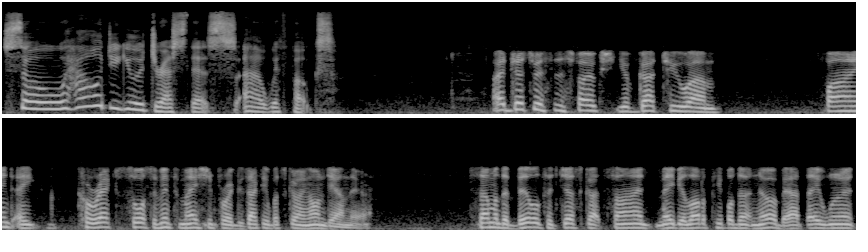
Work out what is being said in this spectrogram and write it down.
So how do you address this uh, with folks? I address with this folks. You've got to um, find a correct source of information for exactly what's going on down there. Some of the bills that just got signed, maybe a lot of people don't know about, they weren't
